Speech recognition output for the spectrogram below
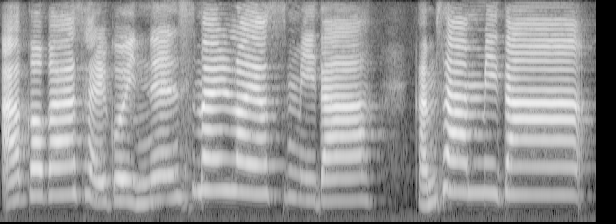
악어가 살고 있는 스마일러였습니다. 감사합니다.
